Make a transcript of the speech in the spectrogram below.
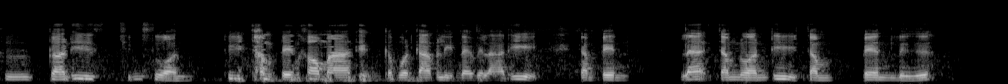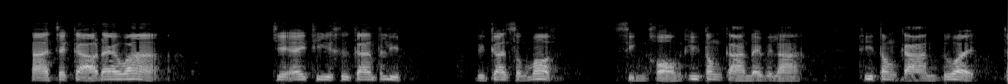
คือการที่ชิ้นส่วนที่จำเป็นเข้ามาถึงกระบวนการผลิตในเวลาที่จำเป็น และจำนวนที่จำเป็นหรือ อาจจะกล่าวได้ว่า JIT คือการผลิต หรือการส่งมอบสิ่งของที่ต้องการในเวลาที่ต้องการด้วยจ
